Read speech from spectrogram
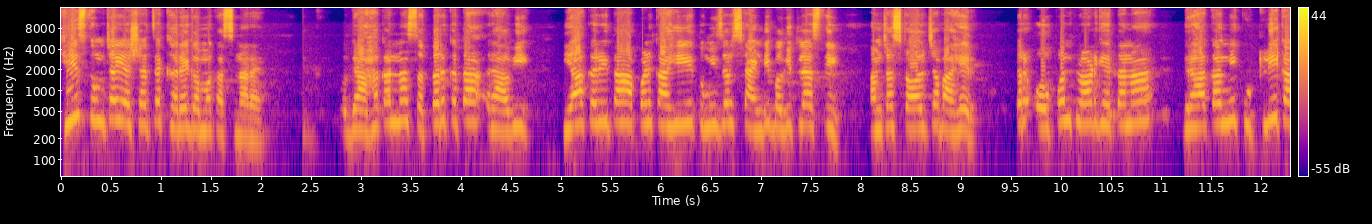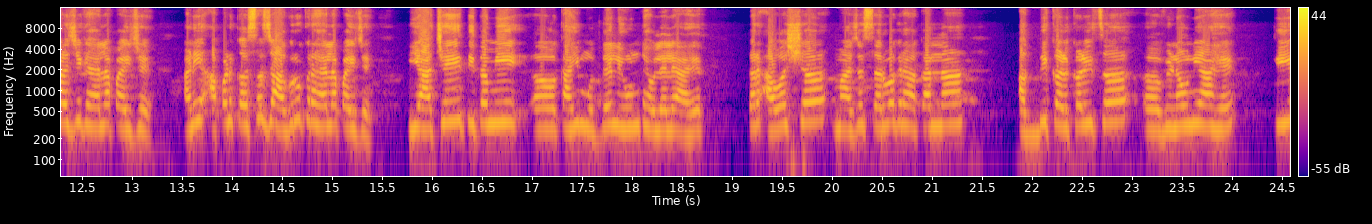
हीच तुमच्या यशाचे खरे गमक असणार आहे. ग्राहकांना सतर्कता राहावी याकरिता आपण काही तुम्ही जर स्टँडी बघितल्या असतील आमच्या स्टॉलच्या बाहेर तर ओपन प्लॉट घेताना ग्राहकांनी कुठली काळजी घ्यायला पाहिजे आणि आपण कसं जागरूक राहायला पाहिजे याचेही तिथं मी काही मुद्दे लिहून ठेवलेले आहेत. तर अवश्य माझ्या सर्व ग्राहकांना अगदी कळकळीचं विनवणी आहे की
